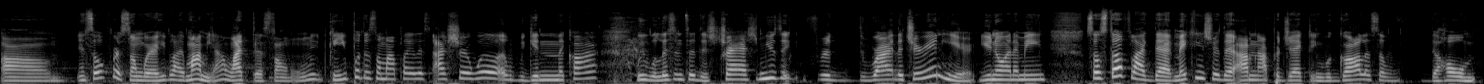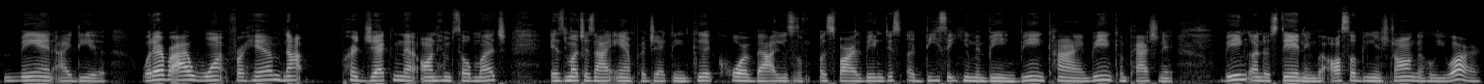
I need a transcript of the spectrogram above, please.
Um, and so for somewhere he'd be like, "Mommy, I don't like this song. Can you put this on my playlist?" I sure will. And we get in the car, we will listen to this trash music for the ride that you're in here. You know what I mean? So stuff like that, making sure that I'm not projecting, regardless of the whole man idea. Whatever I want for him, not projecting that on him so much as much as I am projecting good core values as far as being just a decent human being, being kind, being compassionate, being understanding, but also being strong in who you are.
